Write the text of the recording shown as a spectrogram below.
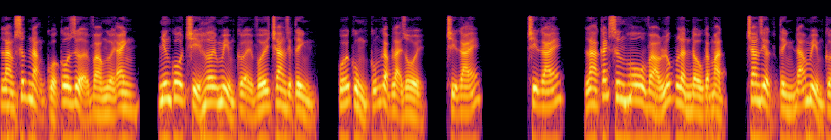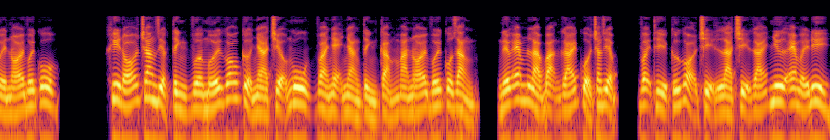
làm sức nặng của cô dựa vào người anh, nhưng cô chỉ hơi mỉm cười với Trang Diệp tình, cuối cùng cũng gặp lại rồi, chị gái. Chị gái, là cách xưng hô vào lúc lần đầu gặp mặt, Trang Diệp tình đã mỉm cười nói với cô. Khi đó Trang Diệp Tình vừa mới gõ cửa nhà Triệu Ngu và nhẹ nhàng tình cảm mà nói với cô rằng, nếu em là bạn gái của Trang Diệp, vậy thì cứ gọi chị là chị gái như em ấy đi.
